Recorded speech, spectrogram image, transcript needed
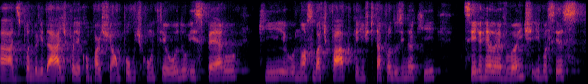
a disponibilidade, poder compartilhar um pouco de conteúdo e espero que o nosso bate-papo que a gente está produzindo aqui seja relevante e vocês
